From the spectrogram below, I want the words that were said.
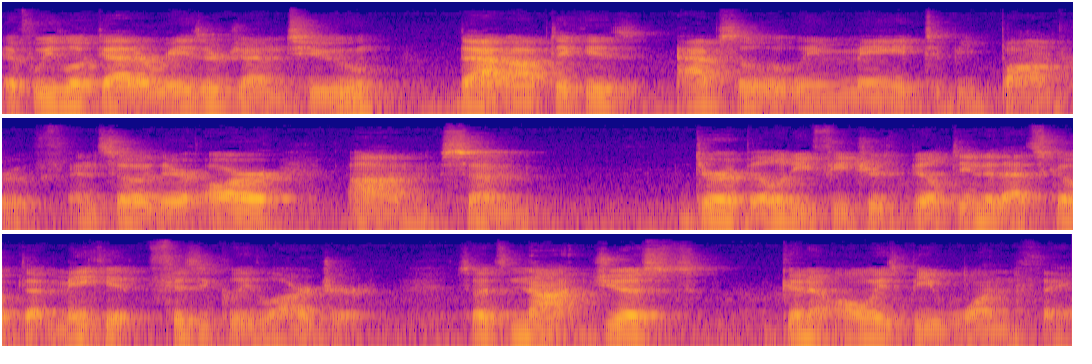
If we looked at a Razor Gen 2, that optic is absolutely made to be bombproof. And so there are um, some durability features built into that scope that make it physically larger. So it's not just going to always be one thing,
